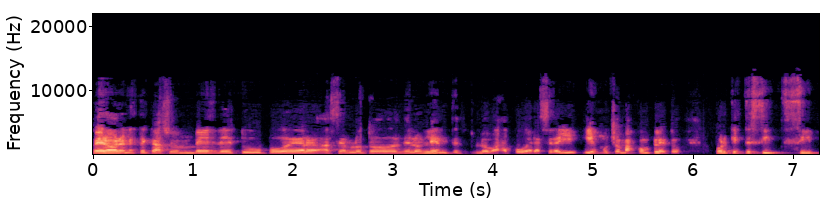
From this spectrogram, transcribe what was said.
Pero ahora en este caso, en vez de tú poder hacerlo todo desde los lentes, lo vas a poder hacer allí y es mucho más completo porque este sí, sí,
